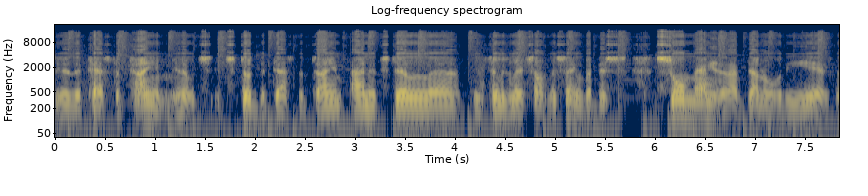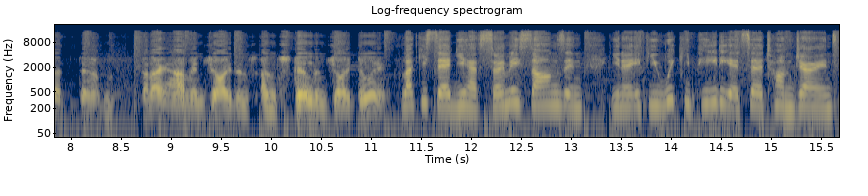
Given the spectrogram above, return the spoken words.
uh, the test of time. You know, it's it stood the test of time, and it's still uh, it's still a great song to sing. But there's so many that I've done over the years that. Um, that I have enjoyed and, and still enjoy doing. Like you said, you have so many songs and, you know, if you Wikipedia Sir Tom Jones,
